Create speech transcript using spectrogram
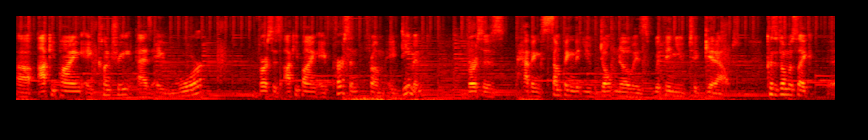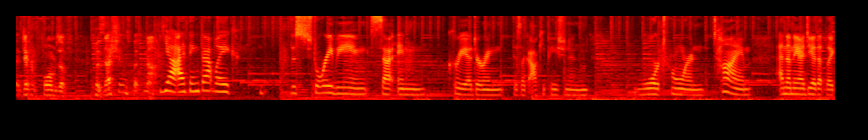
uh, occupying a country as a war versus occupying a person from a demon versus having something that you don't know is within you to get out? Because it's almost like uh, different forms of possessions, but not. yeah i think that like the story being set in korea during this like occupation and war torn time and then the idea that like,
